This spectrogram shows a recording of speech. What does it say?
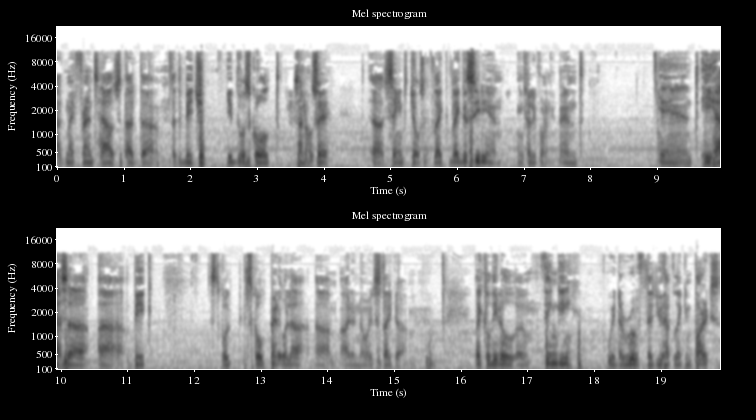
at my friend's house at the at the beach. It was called San Jose, uh, Saint Joseph, like like the city in, in California, and and he has a, a big. It's called it's called pergola. Um, I don't know. It's like a like a little um, thingy with a roof that you have like in parks.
